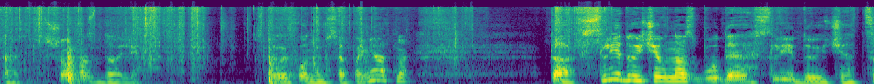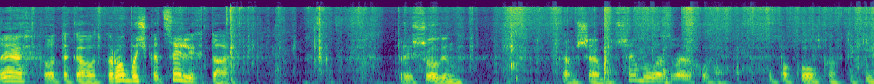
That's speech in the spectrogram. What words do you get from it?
Так, що у нас далі? З телефоном все понятно. Так, слідуюче в нас буде слідуюче. Це отака от коробочка, це ліхтар. Прийшов він, там ще, ще була зверху упаковка в такій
